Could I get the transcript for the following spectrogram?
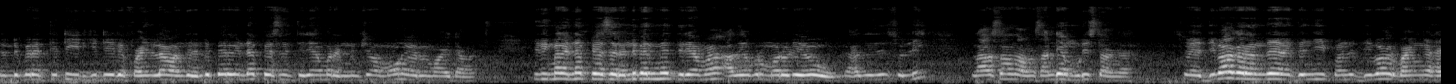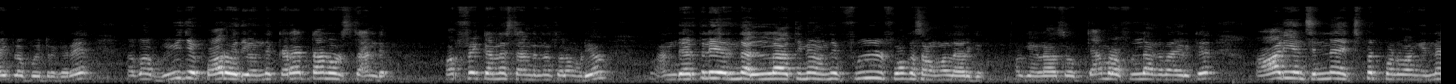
ரெண்டு பேரும் திட்டிக்கிட்டு கிட்டிட்டு ஃபைனலாக வந்து ரெண்டு பேருக்கு என்ன பேசணும்னு தெரியாமல் ரெண்டு நிமிஷம் மௌன விரதம் ஆகிட்டாங்க இதுக்கு மேலே என்ன பேச ரெண்டு பேருக்குமே தெரியாமல் அதுக்கப்புறம் மறுபடியும் "ஓ, அது இது சொல்லி லாஸ்ட்டாக வந்து அவங்க சண்டையை முடிச்சிட்டாங்க. ஸோ திவாகர் வந்து எனக்கு தெரிஞ்சு இப்போ வந்து திவாகர் பயங்கர ஹைப்பில் போயிட்டுருக்காரு. அப்போ விஜய் பார்வதி வந்து கரெக்டான ஒரு ஸ்டாண்டு பர்ஃபெக்டான ஸ்டாண்டுன்னு தான் சொல்ல முடியும். அந்த இடத்துல இருந்து எல்லாத்தையுமே வந்து ஃபுல் ஃபோக்கஸ் அவங்க மேலே இருக்குது ஓகேங்களா ஸோ கேமரா ஃபுல்லாக அங்கே தான் இருக்குது ஆடியன்ஸ் என்ன எக்ஸ்பெக்ட் பண்ணுவாங்க என்ன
